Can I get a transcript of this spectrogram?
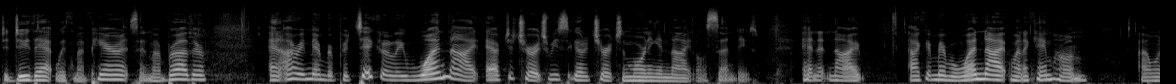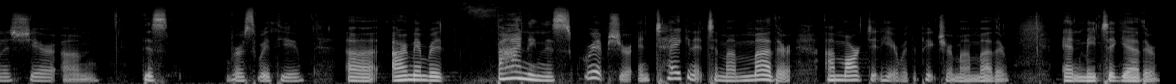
to do that with my parents and my brother. And I remember particularly one night after church, we used to go to church in the morning and night on Sundays. And at night, I can remember one night when I came home. I want to share um, this verse with you. Uh, I remember finding this scripture and taking it to my mother. I marked it here with a picture of my mother and me together.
